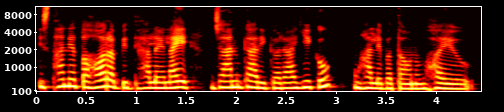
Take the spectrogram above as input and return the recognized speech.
स्थानीय तह र विद्यालयलाई जानकारी गराइएको उहाँले बताउनुभयो।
